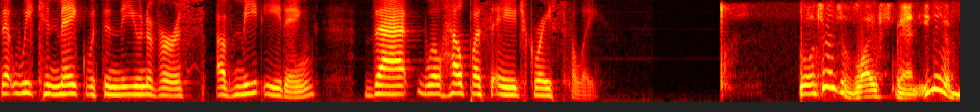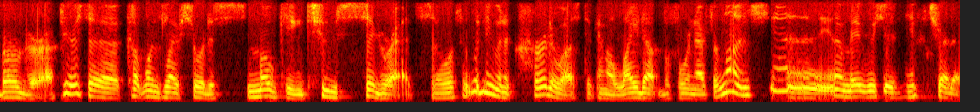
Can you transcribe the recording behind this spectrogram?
that we can make within the universe of meat eating that will help us age gracefully? Well, in terms of lifespan, eating a burger appears to cut one's life short of smoking two cigarettes. So if it wouldn't even occur to us to kind of light up before and after lunch, you know, maybe we should you know, try to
